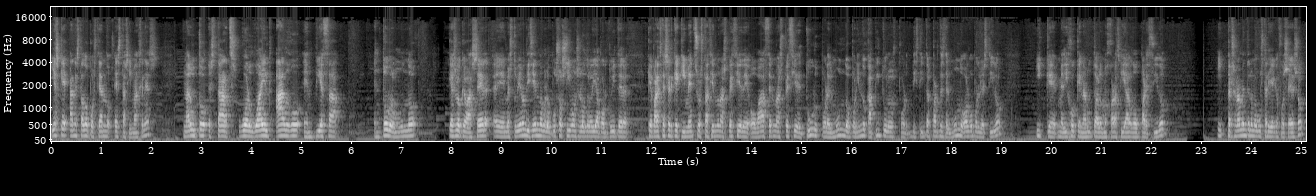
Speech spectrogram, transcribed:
Y es que han estado posteando estas imágenes. Naruto starts World Wild, algo empieza en todo el mundo. ¿Qué es lo que va a ser? Eh, me estuvieron diciendo, me lo puso Simons el otro día por Twitter que parece ser que Kimetsu está haciendo una especie de, o va a hacer una especie de tour por el mundo, poniendo capítulos por distintas partes del mundo o algo por el estilo, y que me dijo que Naruto a lo mejor hacía algo parecido. Y personalmente no me gustaría que fuese eso,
